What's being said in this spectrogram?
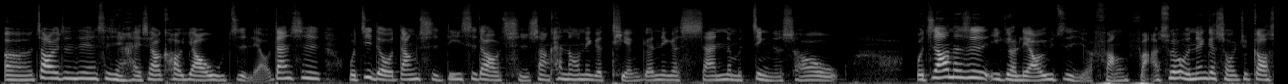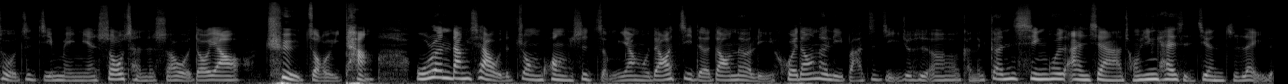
呃，躁郁症这件事情还是要靠药物治疗，但是我记得我当时第一次到池上，看到那个田跟那个山那么近的时候。我知道那是一个疗愈自己的方法，所以我那个时候就告诉我自己，每年收成的时候，我都要去走一趟，无论当下我的状况是怎么样，我都要记得到那里，回到那里，把自己就是呃，可能更新或者按下重新开始键之类的。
